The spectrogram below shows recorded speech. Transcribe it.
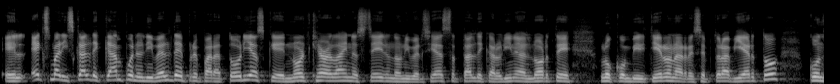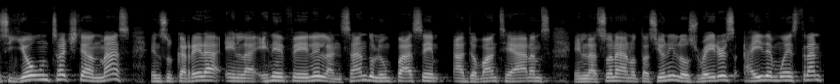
el ex mariscal de campo en el nivel de preparatorias que North Carolina State en la Universidad Estatal de Carolina del Norte lo convirtieron a receptor abierto, consiguió un touchdown más en su carrera en la NFL lanzándole un pase a Davante Adams en la zona de anotación y los Raiders ahí demuestran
